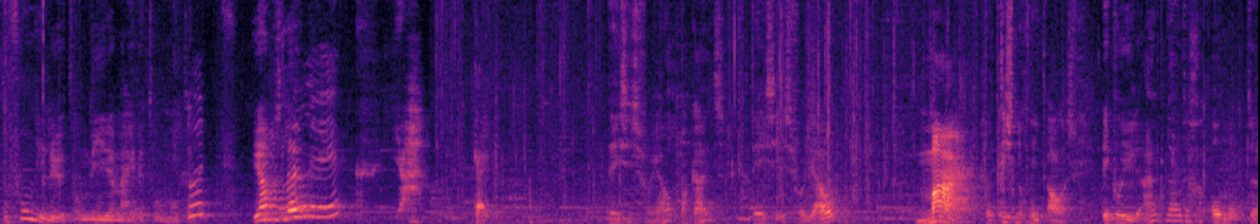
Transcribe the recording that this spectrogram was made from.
Hoe vonden jullie het om die eh, meiden te ontmoeten? Goed. Ja, was leuk? Leuk. Ja. Kijk, deze is voor jou, pak uit. Deze is voor jou. Maar dat is nog niet alles. Ik wil jullie uitnodigen om op de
